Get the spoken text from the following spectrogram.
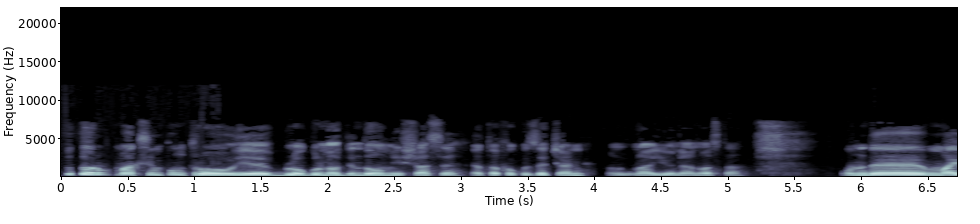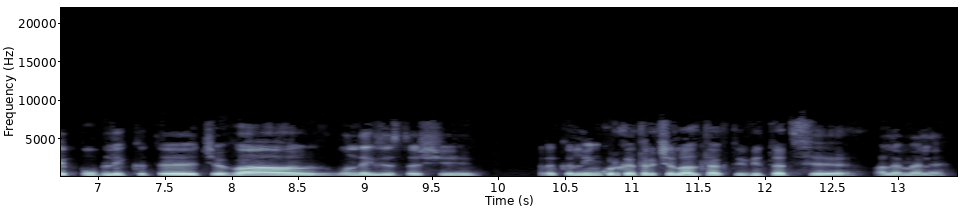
Tudormaxim.ro e blogul meu din 2006, iată a făcut 10 ani în luna iunie anul ăsta, unde mai public câte ceva, unde există și cred că linkuri către celelalte activități ale mele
